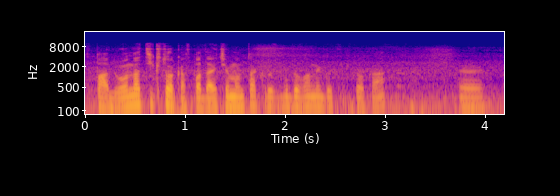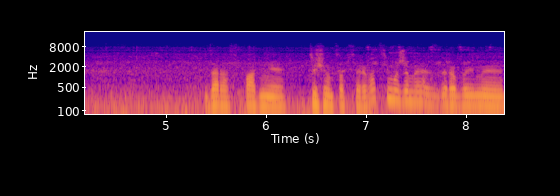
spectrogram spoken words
wpadło. Na TikToka wpadajcie. Mam tak rozbudowanego TikToka. E, zaraz wpadnie 1000 obserwacji. Możemy zrobimy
